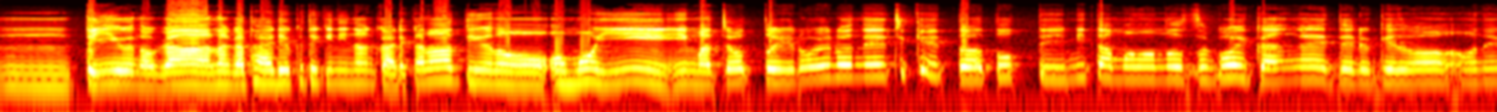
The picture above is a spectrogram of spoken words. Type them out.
うーん、っていうのが、なんか体力的になんかあれかなっていうのを思い、今ちょっといろいろね、チケットは取ってみたものの、すごい考えてるけど、お願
